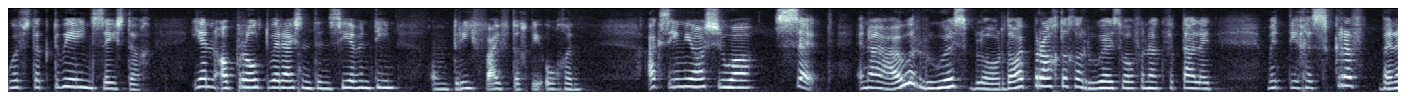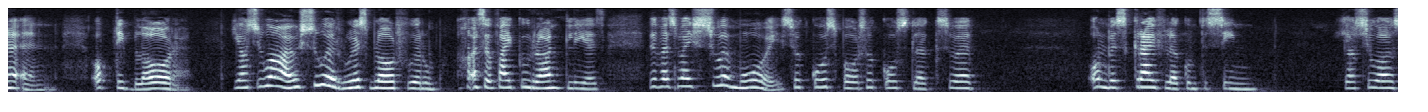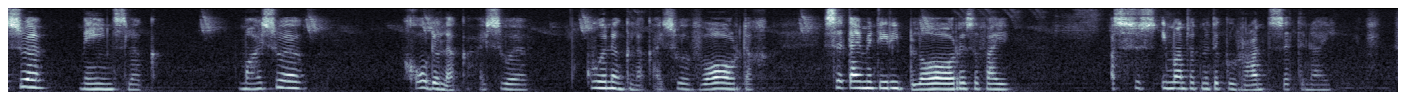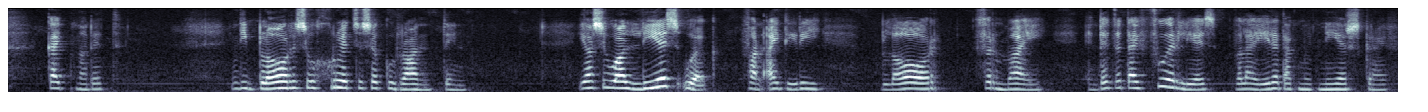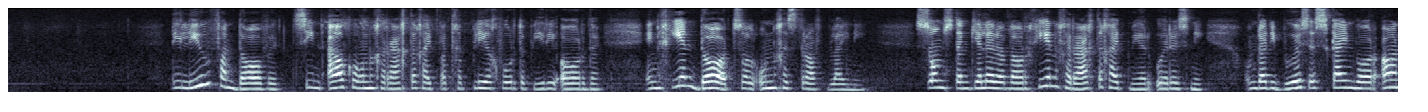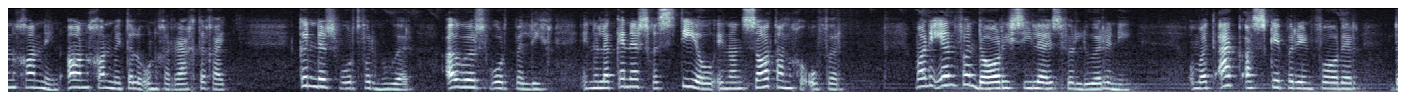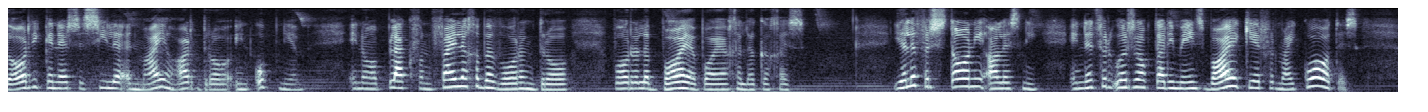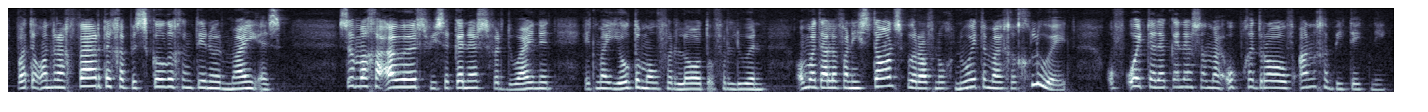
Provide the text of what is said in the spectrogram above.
hoofstuk 62, 1 april 2017, om 3.50 die ochend. Ek sien Joshua sit, en hy hou een roosblaar, die prachtige roos waarvan ek vertel het, met die geskrif binnenin, op die blare. Joshua hou so roosblaar voor hom, asof hy courant lees. Dit was my so mooi, so kostbaar, so kostlik, so onbeskryflik om te sien. Joshua so menslik maar hy so goddelik, hy so koninklik, hy so waardig, sit hy met hierdie blaar, asof hy, as soos iemand wat met die courant sit, en hy kyk na dit, en die blaar is so groot soos een courant, en Joshua lees ook vanuit hierdie blaar vir my, en dit wat hy voorlees, wil hy hier dat ek moet neerskryf. Die leeuw van David sien elke ongerechtigheid wat gepleeg word op hierdie aarde en geen daad sal ongestraf bly nie. Soms denk jylle dat daar geen gerechtigheid meer oor is nie, omdat die bose skynbaar aangaan en aangaan met hulle ongerechtigheid. Kinders word vermoor, ouwers word belieg en hulle kinders gesteel en aan Satan geoffer. Maar die een van daar die siele is verloore nie, omdat ek as skepper en vader daar die kinderse siele in my hart dra en opneem, en na een plek van veilige bewaring dra, waar hulle baie, baie gelukkig is. Julle verstaan nie alles nie, en dit veroorzaak dat die mens baie keer vir my kwaad is, wat een onrechtvaardige beskuldiging ten oor my is. Sommige ouwers, wie sy kinders verdwijn het, het my heeltemal verlaat of verloon, omdat hulle van die staanspoor af nog nooit in my gegloe het, of ooit hulle kinders aan my opgedra of aangebied het nie.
